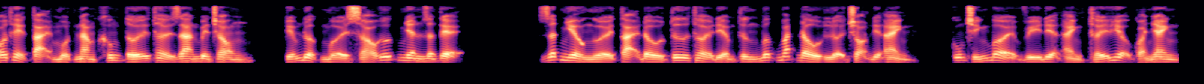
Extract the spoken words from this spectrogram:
có thể tại một năm không tới thời gian bên trong, kiếm được 16 ước nhân dân tệ. Rất nhiều người tại đầu tư thời điểm từng bước bắt đầu lựa chọn điện ảnh, cũng chính bởi vì điện ảnh thấy hiệu quả nhanh,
